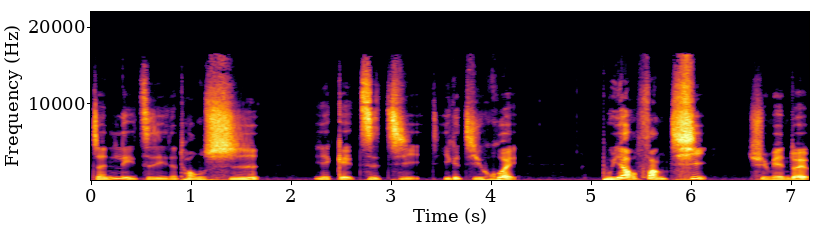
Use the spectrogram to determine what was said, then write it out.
整理自己的同时，也给自己一个机会，不要放弃去面对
